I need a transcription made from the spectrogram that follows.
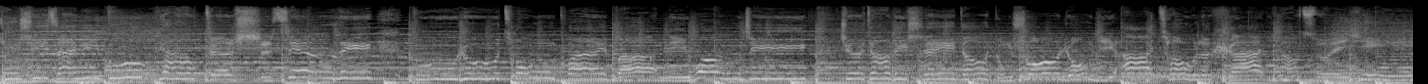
也许在你不要的世界里，不如痛快把你忘记。这道理谁都懂，说容易，爱透了还要嘴硬。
